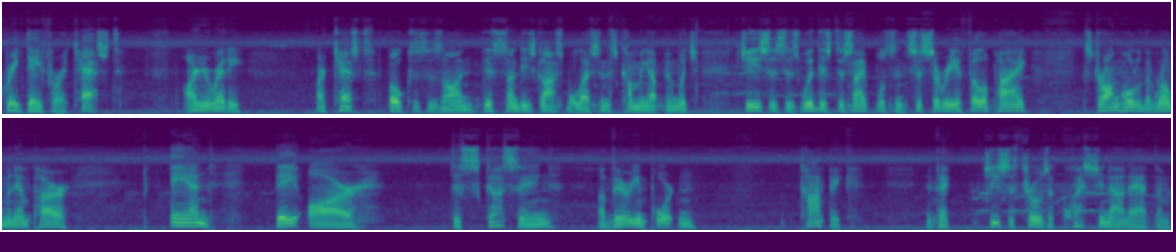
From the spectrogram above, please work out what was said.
Great day for a test. Are you ready? Our test focuses on this Sunday's gospel lesson that's coming up in which Jesus is with his disciples in Caesarea Philippi, stronghold of the Roman Empire and they are discussing a very important topic. In fact, Jesus throws a question out at them.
